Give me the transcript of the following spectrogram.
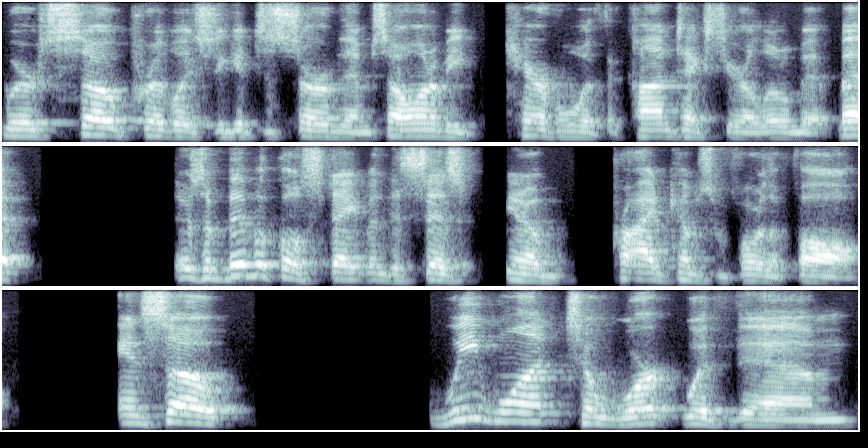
we're so privileged to get to serve them. So I want to be careful with the context here a little bit. But there's a biblical statement that says, you know, pride comes before the fall. And so we want to work with them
